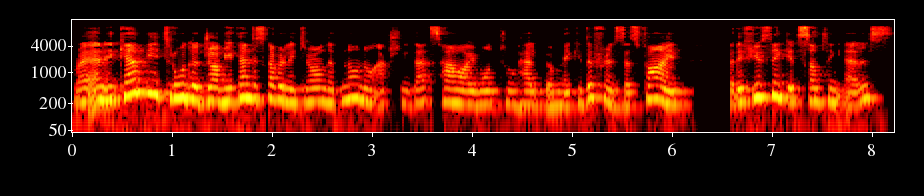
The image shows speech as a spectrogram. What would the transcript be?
Right. And it can be through the job. You can discover later on that no, no, actually that's how I want to help or make a difference. That's fine. But if you think it's something else,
